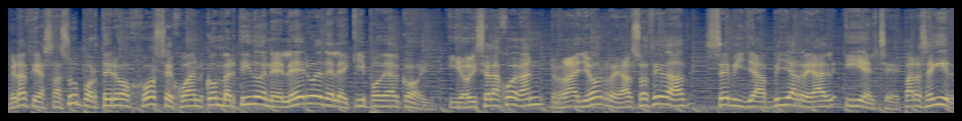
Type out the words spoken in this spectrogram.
gracias a su portero José Juan, convertido en el héroe del equipo de Alcoy. Y hoy se la juegan Rayo, Real Sociedad, Sevilla, Villarreal y Elche. Para seguir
